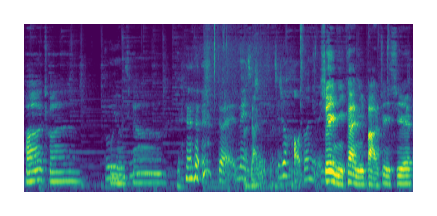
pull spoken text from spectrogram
划船不用桨？对，那其实其实有好多你的。所以你看，你把这些。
